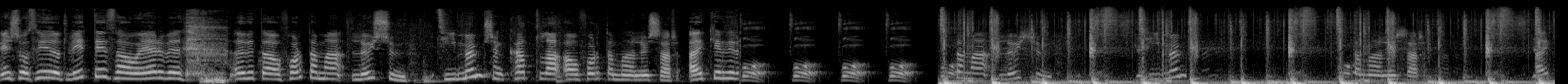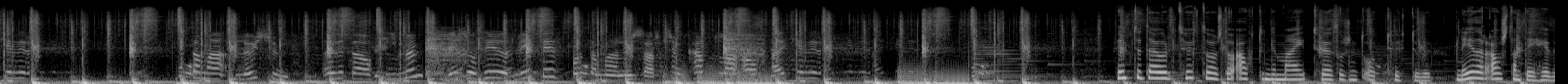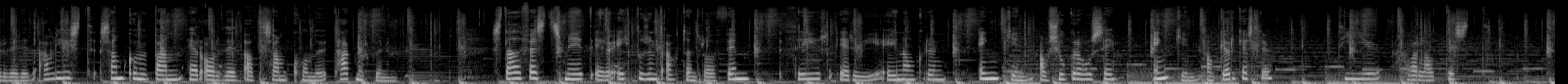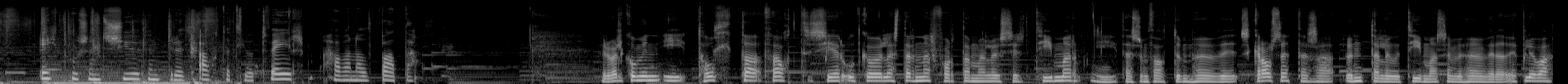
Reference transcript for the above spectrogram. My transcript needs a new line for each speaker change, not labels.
Eins og þið öll vitið þá erum við auðvitað á fordama lausum tímum sem kalla á fordama lausar aðgerðir. Fordama lausum tímum, fordama lausar aðgerðir, fordama lausum auðvitað á tímum eins og þið öll vitið fordama lausar sem kalla á aðgerðir.
Fymtudagur 28. mæ 2020. Neiðar ástandi hefur verið aflýst, samkomi bann er orðið að samkomu takmörkunum. Staðfest smitt eru 1805, þrýr eru í einangrun, enginn á sjúkrahúsi, enginn á gjörgjæslu, tíu hafa látist, 1782 hafa náð bata.
Við erum velkomin í tólta þátt sér útgáðulegastarinnar fordæmalauðsir tímar. Í þessum þáttum höfum við skrásett þessa undalegu tíma sem við höfum verið að upplifa.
